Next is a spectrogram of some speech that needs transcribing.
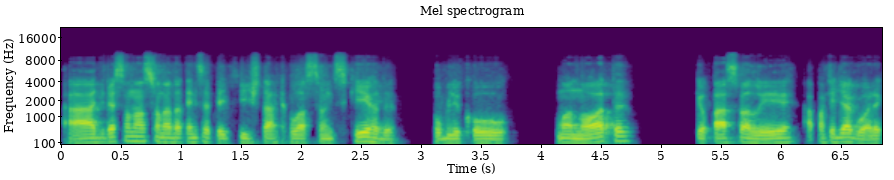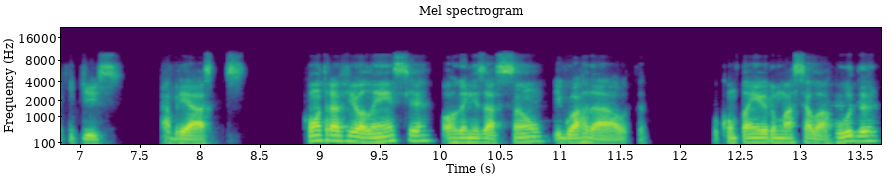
a Direção Nacional da Tendência Petista Articulação de Esquerda publicou uma nota que eu passo a ler a partir de agora, que diz, abre aspas, contra a violência, organização e guarda alta. O companheiro Marcelo Arruda,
